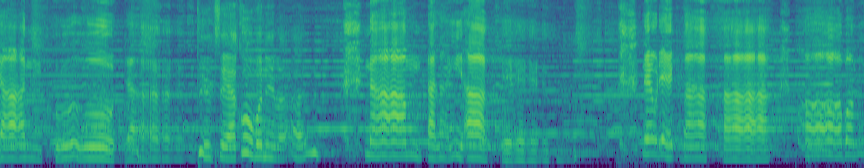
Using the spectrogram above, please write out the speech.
ยานคู่ดาถึกแสคู่บ่นี่ล่ะไอ้น้ำตาไหลอาบแก้ม แนวเด็กบ้าพ่อบ่มี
